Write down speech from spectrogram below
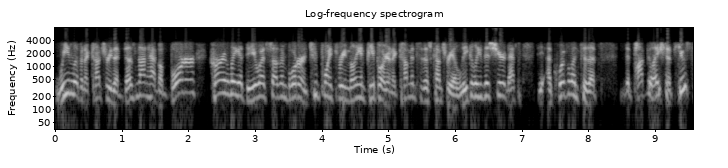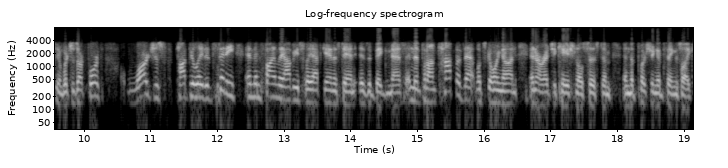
We live in a country that does not have a border currently at the U.S. southern border and 2.3 million people are going to come into this country illegally this year. That's the equivalent to the, the population of Houston, which is our fourth largest populated city. And then finally, obviously, Afghanistan is a big mess. And then put on top of that, what's going on in our educational system and the pushing of things like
